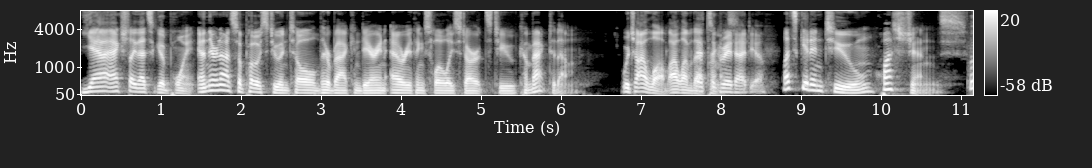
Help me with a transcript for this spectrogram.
Yeah, actually, that's a good point. And they're not supposed to until they're back in Darien. Everything slowly starts to come back to them, which I love. I love that. That's premise. a great idea. Let's get into questions.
